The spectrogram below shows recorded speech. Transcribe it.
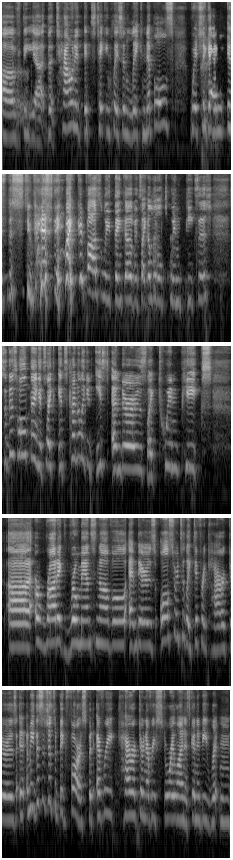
of the uh, the town. It, it's taking place in Lake Nipples, which again is the stupidest name I could possibly think of. It's like a little Twin Peaks ish. So this whole thing, it's like it's kind of like an EastEnders, like Twin Peaks uh erotic romance novel and there's all sorts of like different characters I mean this is just a big farce but every character and every storyline is going to be written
